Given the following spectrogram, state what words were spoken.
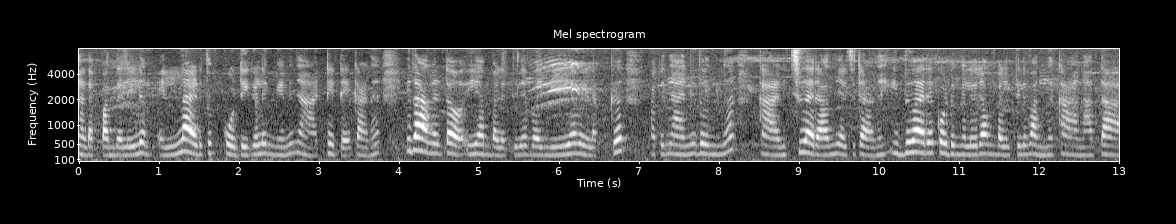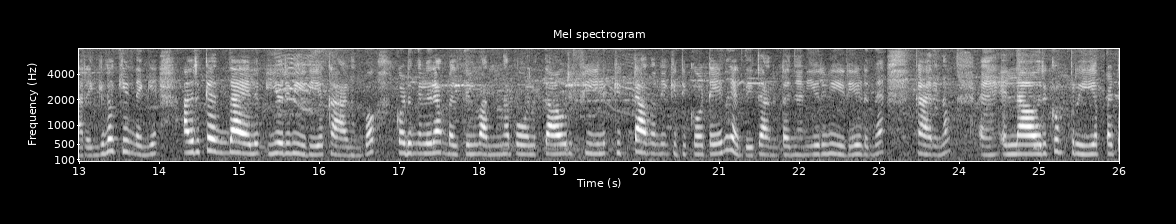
നടപ്പന്തലിലും എല്ലായിടത്തും കൊടികൾ ഇങ്ങനെ ഞാട്ടിയിട്ടേക്കാണ് ഇതാണ് കേട്ടോ ഈ അമ്പലത്തിലെ വലിയ വിളക്ക്. അപ്പം ഞാനിതൊന്ന് കാണിച്ചു തരാമെന്ന് വിചാരിച്ചിട്ടാണ് ഇതുവരെ കൊടുങ്ങല്ലൂർ അമ്പലത്തിൽ വന്ന് കാണാത്ത ആരെങ്കിലുമൊക്കെ ഉണ്ടെങ്കിൽ അവർക്ക് എന്തായാലും ഈ ഒരു വീഡിയോ കാണുമ്പോൾ കൊടുങ്ങല്ലൂർ അമ്പലത്തിൽ വന്ന പോലത്തെ ആ ഒരു ഫീൽ കിട്ടാമെന്നുണ്ടെങ്കിൽ കിട്ടിക്കോട്ടെ എന്ന് കരുതിയിട്ടാണ് കേട്ടോ ഞാൻ ഈ ഒരു വീഡിയോ ഇടുന്നത്. കാരണം എല്ലാവർക്കും പ്രിയപ്പെട്ട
